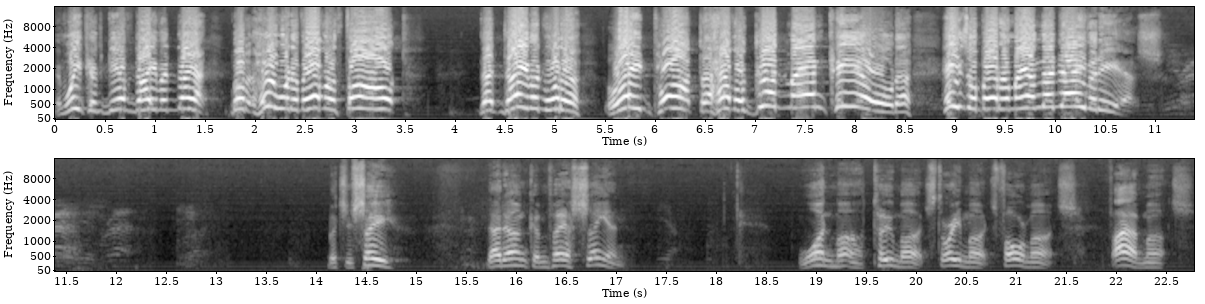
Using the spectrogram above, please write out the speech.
And we could give David that. But who would have ever thought that David would have laid plot to have a good man killed? He's a better man than David is. But you see, that unconfessed sin, one month, two months, three months, four months, five months,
